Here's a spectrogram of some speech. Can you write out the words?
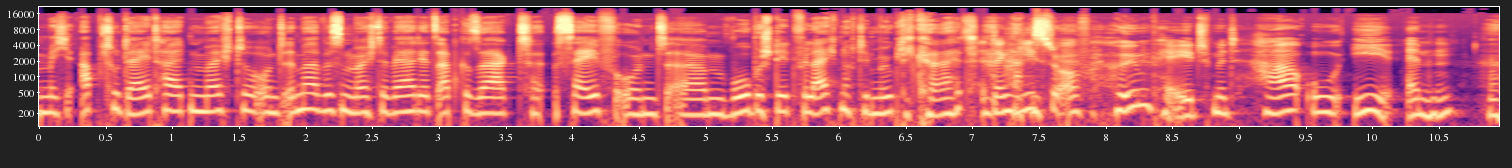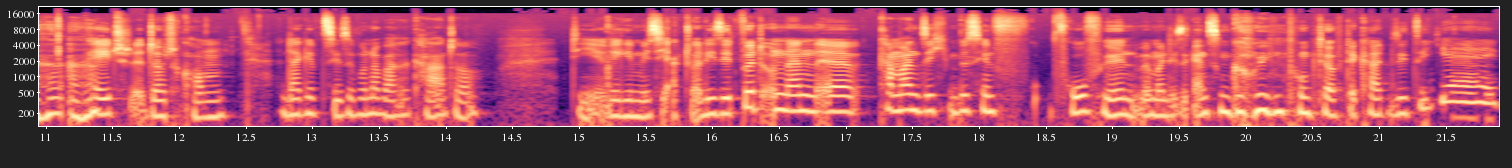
mich up to date halten möchte und immer wissen möchte, wer hat jetzt abgesagt, safe und ähm, wo besteht vielleicht noch die Möglichkeit. Dann gehst du auf Homepage mit H-O-E-M, page.com. Da gibt es diese wunderbare Karte die regelmäßig aktualisiert wird. Und dann äh, kann man sich ein bisschen froh fühlen, wenn man diese ganzen grünen Punkte auf der Karte sieht. So, yay,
